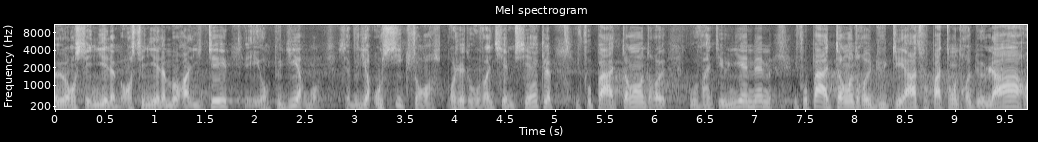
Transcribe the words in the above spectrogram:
enseigner la, la moralité. Et on peut dire, bon, ça veut dire aussi que si on se projette au XXe siècle, il faut pas attendre au XXIe même, il faut pas attendre du théâtre, il faut pas attendre de l'art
